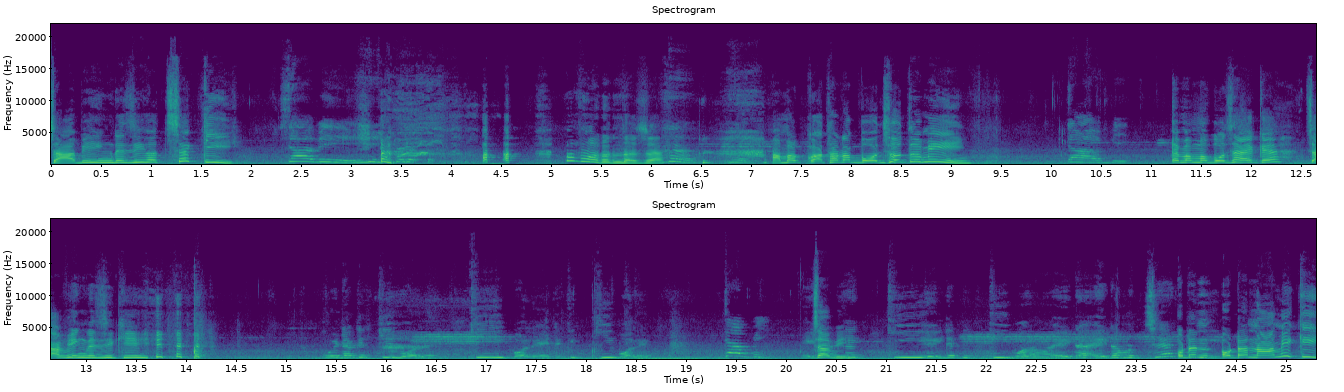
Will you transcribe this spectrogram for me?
চাবি ইংরেজি হচ্ছে কি? চাবি। দশা। আমার কথাটা বোঝো তুমি। এ মাম্মা বোঝায় কে চাবি ইংরেজি কি? ওইটাকে কি বলে? কি বলে? এটাকে কি বলে? চাবি। চাবি। কি? এইটাকে কি বলা হয়? এটা এটা হচ্ছে ওটা ওটার নামই কি?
